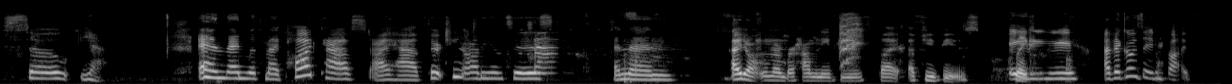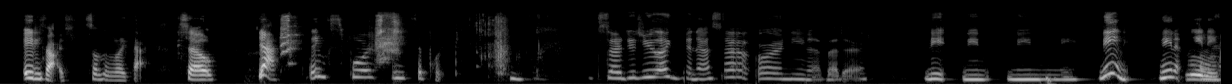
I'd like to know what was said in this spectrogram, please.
So, yeah. And then with my podcast, I have 13 audiences. And then I don't remember how many views, but a few views. Like- 80. I think it was 85. 85, something like that. So, yeah. Thanks for the support. So, did you like Vanessa or Nina better? Ni- Ni- Nini. Nini. Nina. Oh Nini.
